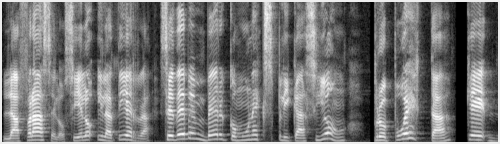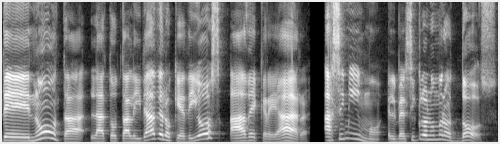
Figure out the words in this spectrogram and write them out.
La frase los cielos y la tierra se deben ver como una explicación propuesta que denota la totalidad de lo que Dios ha de crear. Asimismo, el versículo número 2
